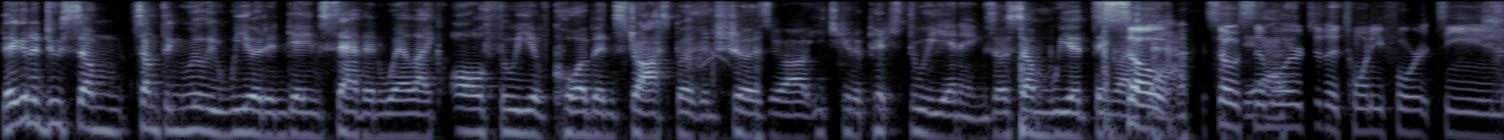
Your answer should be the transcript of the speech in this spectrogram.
They're gonna do some something really weird in Game Seven, where like all three of Corbin, Strasburg, and Scherzer are each gonna pitch three innings, or some weird thing so like that. so Yeah. similar to the 2014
